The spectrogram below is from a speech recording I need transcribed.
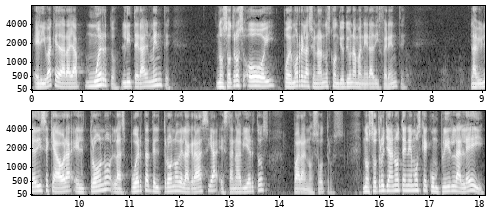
él iba a quedar allá muerto, literalmente. Nosotros hoy podemos relacionarnos con Dios de una manera diferente. La Biblia dice que ahora el trono, las puertas del trono de la gracia están abiertos para nosotros. Nosotros ya no tenemos que cumplir la ley.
